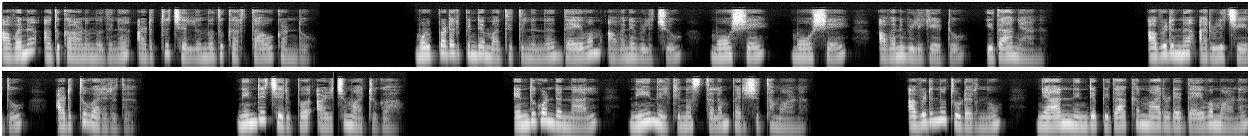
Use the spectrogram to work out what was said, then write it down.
അവന് അതു കാണുന്നതിന് അടുത്തു ചെല്ലുന്നതു കർത്താവു കണ്ടു. മുൾപ്പടർപ്പിന്റെ മധ്യത്തിൽ നിന്ന് ദൈവം അവനെ വിളിച്ചു മോശേ മോശേ അവന് വിളികേട്ടു ഇതാ ഞാൻ. അവിടുന്ന് അരുളി ചെയ്തു അടുത്തു വരരുത്. നിന്റെ ചെരുപ്പ് അഴിച്ചുമാറ്റുക എന്തുകൊണ്ടെന്നാൽ നീ നിൽക്കുന്ന സ്ഥലം പരിശുദ്ധമാണ്. അവിടുന്ന് തുടർന്നു ഞാൻ നിന്റെ പിതാക്കന്മാരുടെ ദൈവമാണ്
